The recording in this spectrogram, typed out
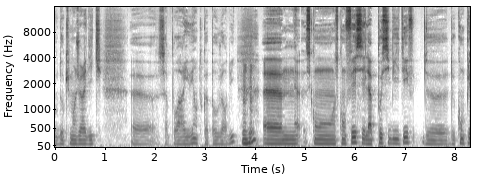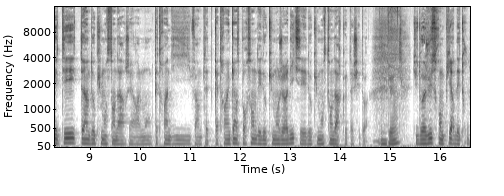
ou document juridique. Euh, ça pourrait arriver, en tout cas pas aujourd'hui. Mhm. Euh, ce qu'on fait, c'est la possibilité de, de, compléter un document standard. Généralement, 90, enfin peut-être 95% des documents juridiques, c'est des documents standards que tu as chez toi. Tu dois juste remplir des trous.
